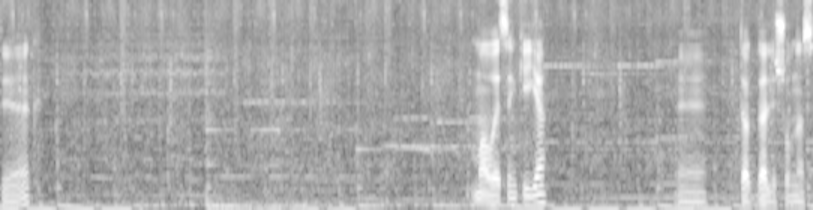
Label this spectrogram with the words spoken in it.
Так. Малесенький я. Е, так, далі що в нас?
